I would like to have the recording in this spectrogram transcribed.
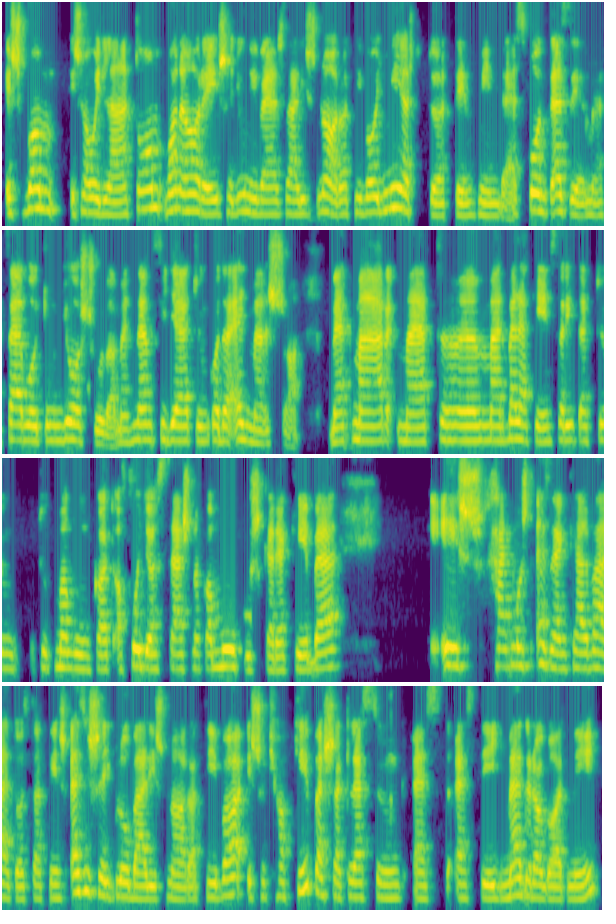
És van, és ahogy látom, van arra is egy univerzális narratíva, hogy miért történt mindez. Pont ezért, mert fel voltunk gyorsulva, mert nem figyeltünk oda egymásra, mert már, mert, már belekényszerítettünk magunkat a fogyasztásnak a mókus kerekébe, és hát most ezen kell változtatni, és ez is egy globális narratíva, és hogyha képesek leszünk ezt, ezt így megragadni,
